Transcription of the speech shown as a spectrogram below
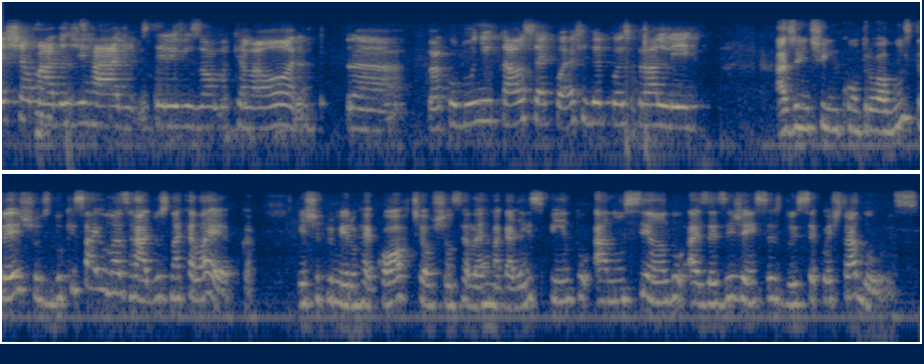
as chamadas de rádio, de televisão naquela hora, para comunicar o sequestro e depois para ler. A gente encontrou alguns trechos do que saiu nas rádios naquela época. Este primeiro recorte é o chanceler Magalhães Pinto anunciando as exigências dos sequestradores.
